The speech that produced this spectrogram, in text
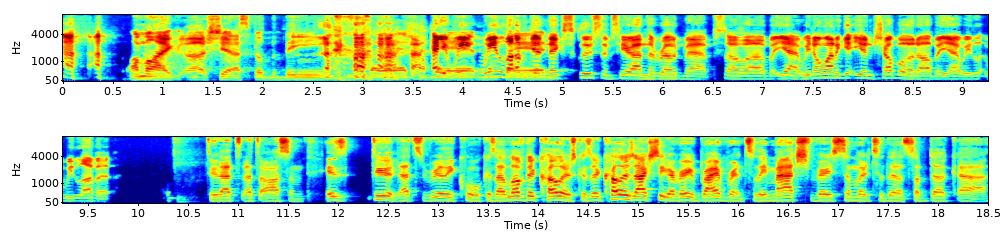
I'm like, oh shit, I spilled the beans. Bad, hey, bad, we, we love getting exclusives here on the roadmap. So, uh, but yeah, we don't want to get you in trouble at all. But yeah, we we love it. Dude, that's that's awesome. Is dude, that's really cool because I love their colors because their colors actually are very vibrant, so they match very similar to the SupDuck uh,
